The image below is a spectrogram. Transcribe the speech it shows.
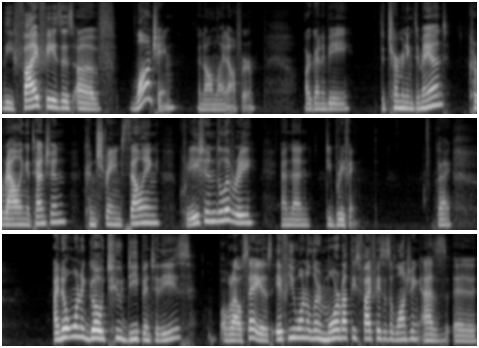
The five phases of launching an online offer are going to be determining demand, corralling attention, constrained selling, creation and delivery, and then debriefing. Okay. I don't want to go too deep into these. What I'll say is if you want to learn more about these five phases of launching as a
